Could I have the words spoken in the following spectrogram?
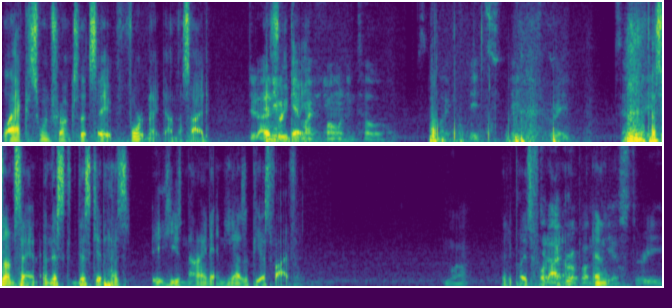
black swim trunks that say Fortnite down the side. Dude, I didn't every even day. get my phone until like eighth, eighth grade. That's what I'm saying. And this this kid has he's nine and he has a PS5 Wow. that he plays Fortnite Dude, I grew up on the and PS3.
